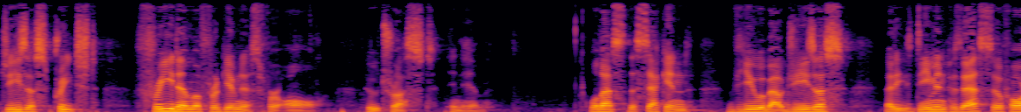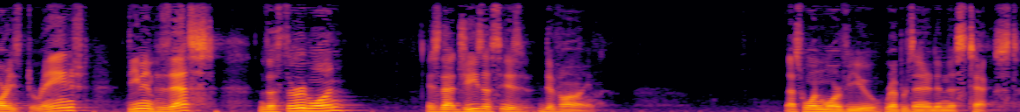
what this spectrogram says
Jesus preached freedom of forgiveness for all who trust in him. Well, that's the second view about Jesus that he's demon possessed. So far, he's deranged, demon possessed. The third one is that Jesus is divine. That's one more view represented in this text.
